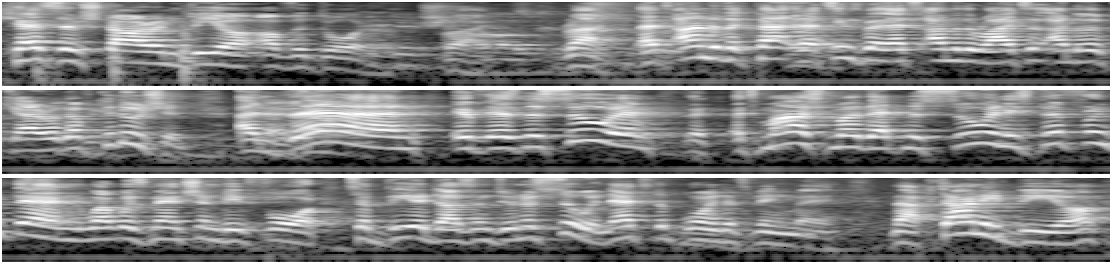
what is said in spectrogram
kesev shtar and bia of the daughter. Right, right. That's under the that seems that's under the rights of, under the character of kedushin. And then if there's nesuin, it's mashma that nesuin is different than what was mentioned before. So bia doesn't do nesuin. That's the point that's being made. Now, ktani bia,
